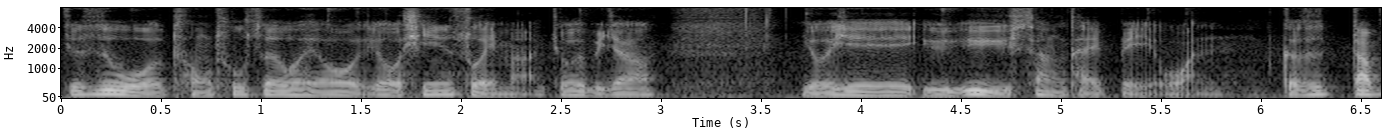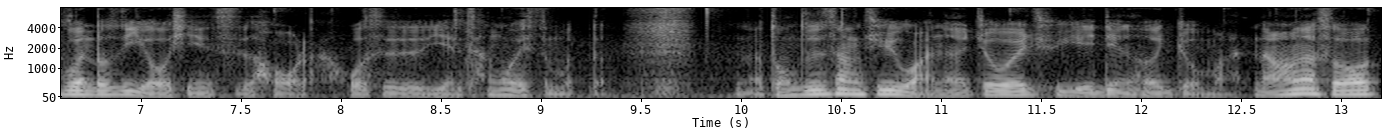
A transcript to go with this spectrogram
就是我从出社会后有薪水嘛，就会比较有一些余裕上台北玩。可是大部分都是游行时候啦，或是演唱会什么的。那总之上去玩呢，就会去夜店喝酒嘛。然后那时候。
